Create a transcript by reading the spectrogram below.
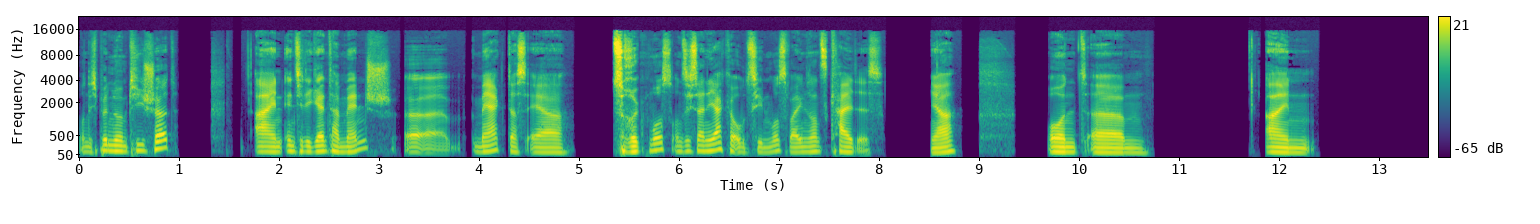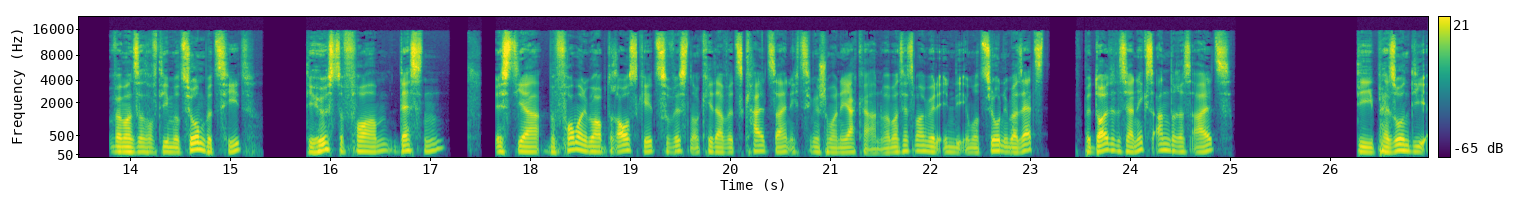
und ich bin nur im T-Shirt. Ein intelligenter Mensch äh, merkt, dass er zurück muss und sich seine Jacke umziehen muss, weil ihm sonst kalt ist. Ja, und ähm, ein, wenn man es auf die Emotionen bezieht, die höchste Form dessen ist ja, bevor man überhaupt rausgeht, zu wissen, okay, da wird es kalt sein, ich ziehe mir schon mal eine Jacke an. Wenn man es jetzt mal in die Emotionen übersetzt, bedeutet es ja nichts anderes als die Person, die,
